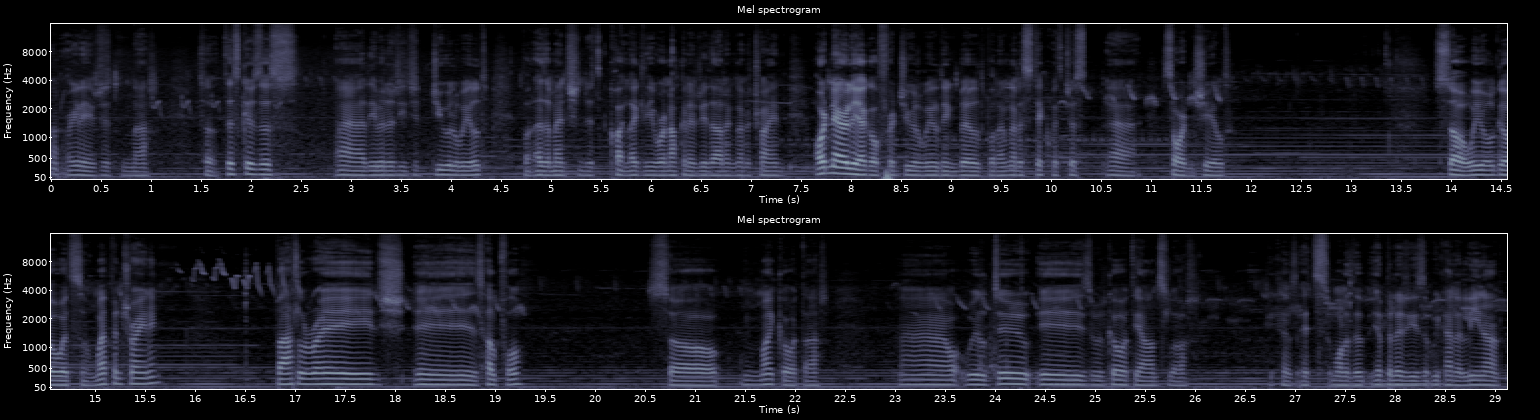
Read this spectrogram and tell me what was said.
not really interested in that. So this gives us uh, the ability to dual wield, but as I mentioned, it's quite likely we're not going to do that. I'm going to try and ordinarily I go for a dual wielding build, but I'm going to stick with just uh, sword and shield. So we will go with some weapon training. Battle rage is helpful, so we might go with that. Uh, what we'll do is we'll go with the onslaught because it's one of the abilities that we kind of lean on,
